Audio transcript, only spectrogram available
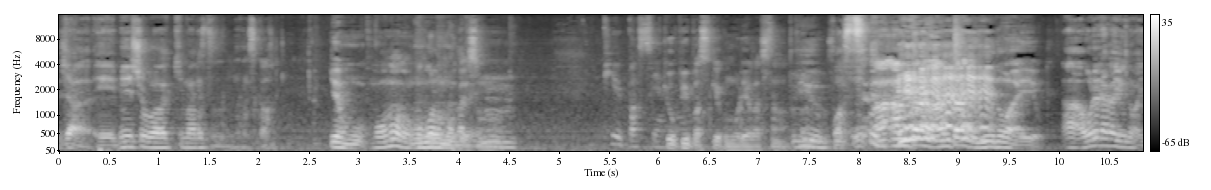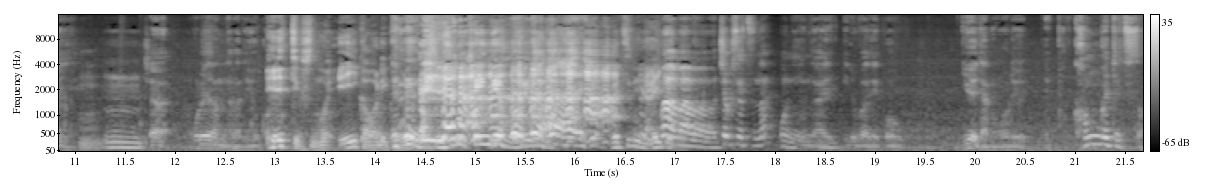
じゃあ、えー名称は決まらずなんですか？いやもうものの心の中で。そのうん。ピューパスや。ん今日ピューパス結構盛り上がってたなと。かピューパス。ああんたらあんたらが言うのはええよ。あ俺らが言うのはいい、うん。じゃあ俺らの中で言うかええっていうかそのええいか悪いか俺その権限も俺には別にないけど。まあまあまあまあ直接な。本人がいる場でこう言えたのが俺やっぱ考えててさ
